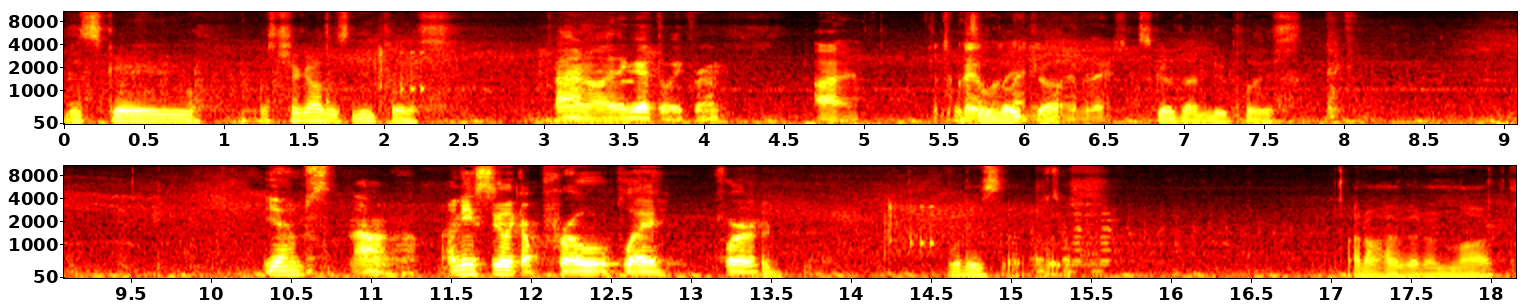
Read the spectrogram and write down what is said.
Let's go. Let's check out this new place. I don't know. I think we have to wait for him. Alright. That's It's great a late landing drop. over there. Let's go to that new place. Yeah, I'm. s- I don't know. I need to see like a pro play for. What is that place? I don't have it unlocked.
